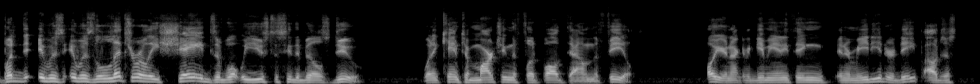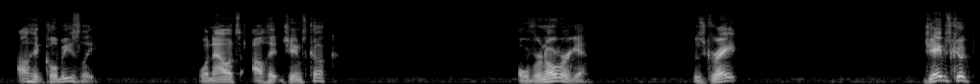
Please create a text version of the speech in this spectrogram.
But it was it was literally shades of what we used to see the Bills do when it came to marching the football down the field. Oh, you're not going to give me anything intermediate or deep? I'll just I'll hit Cole Beasley. Well, now it's I'll hit James Cook. Over and over again. It was great. James Cook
